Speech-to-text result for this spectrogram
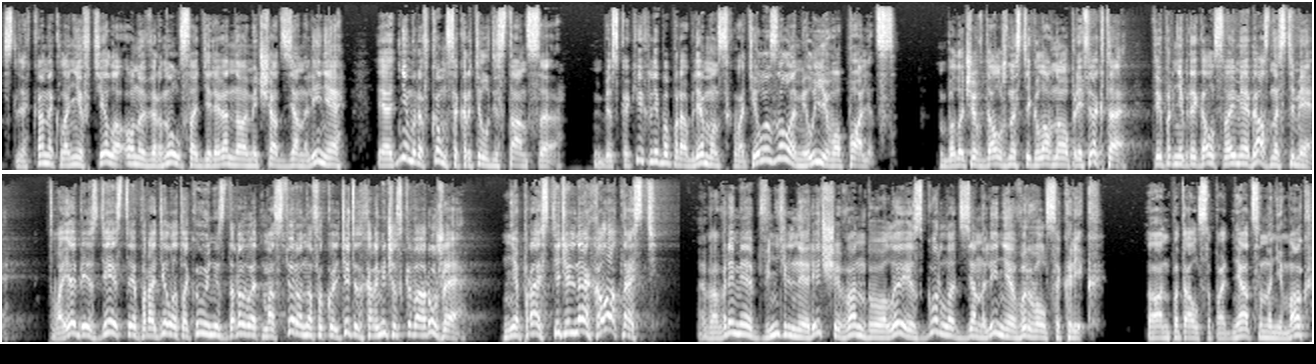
Слегка наклонив тело, он увернулся от деревянного меча Дзян Линя и одним рывком сократил дистанцию. Без каких-либо проблем он схватил и заломил его палец. «Будучи в должности главного префекта, ты пренебрегал своими обязанностями. Твое бездействие породило такую нездоровую атмосферу на факультете хармического оружия непростительная халатность!» Во время обвинительной речи Ван Буэлэ из горла Дзян Линя вырвался крик. Он пытался подняться, но не мог,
